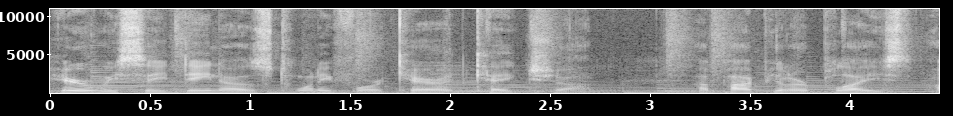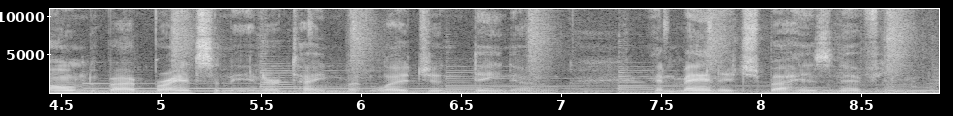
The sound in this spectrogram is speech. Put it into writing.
Here we see Dino's 24 Karrot Cake Shoppe a popular place owned by Branson entertainment legend Dino and managed by his nephew.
